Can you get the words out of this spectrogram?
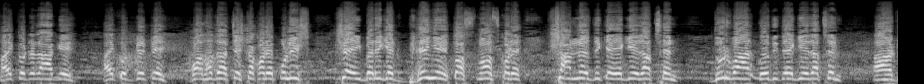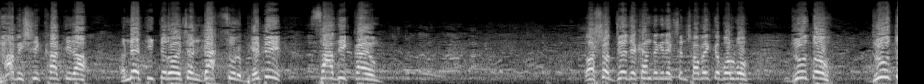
হাইকোর্টের আগে, হাইকোর্ট গেটে বাধা দেওয়ার চেষ্টা করে পুলিশ। সেই ব্যারিকেড ভেঙে তছনছ করে সামনের দিকে এগিয়ে যাচ্ছেন, দুর্বার গতিতে এগিয়ে যাচ্ছেন। ঢাবি শিক্ষার্থীরা নেতৃত্বে রয়েছেন ডাকসুর ভিপি সাদিক কায়ম দর্শক, যে যেখান থেকে দেখছেন, সবাইকে বলব, দ্রুত দ্রুত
